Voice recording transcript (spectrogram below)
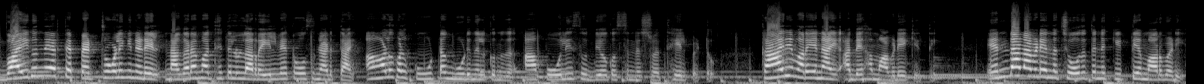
വൈകുന്നേരത്തെ പെട്രോളിങ്ങിനിടയിൽ നഗരമധ്യത്തിലുള്ള റെയിൽവേ ക്രോസിനടുത്തായി ആളുകൾ കൂട്ടം കൂടി നിൽക്കുന്നത് ആ പോലീസ് ഉദ്യോഗസ്ഥന്റെ ശ്രദ്ധയിൽപ്പെട്ടു. കാര്യമറിയാനായി അദ്ദേഹം അവിടേക്ക് എത്തി എന്താണ് അവിടെ എന്ന ചോദ്യത്തിന് കിട്ടിയ മറുപടി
